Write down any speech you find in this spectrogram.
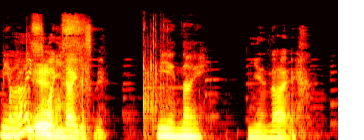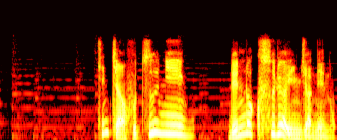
見ラ渡してます。イトはいないですね見えない。見えない。ケンちゃん、普通に連絡すりゃいいんじゃねえの？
